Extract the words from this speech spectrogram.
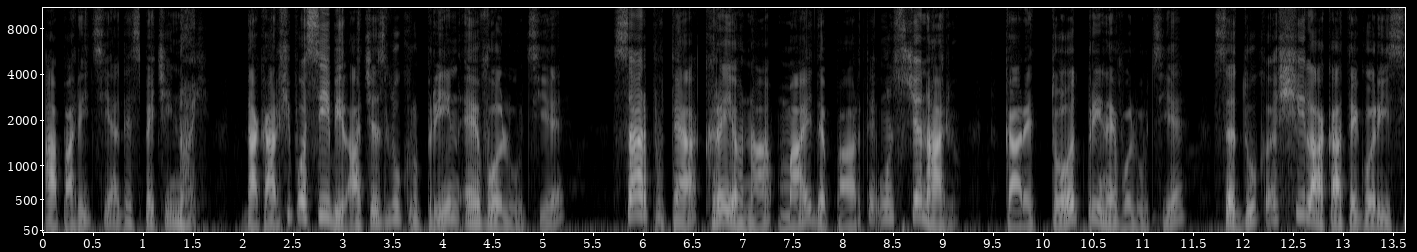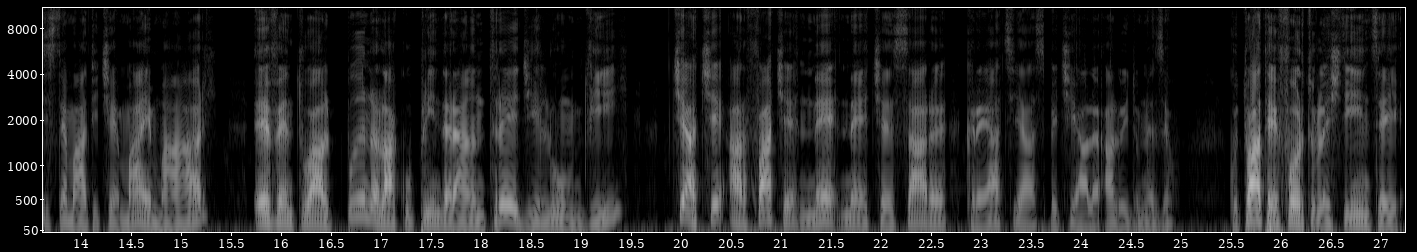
apariția de specii noi. Dacă ar fi posibil acest lucru prin evoluție, s-ar putea creiona mai departe un scenariu, care tot prin evoluție să ducă și la categorii sistematice mai mari, eventual până la cuprinderea întregii lumi vii, ceea ce ar face nenecesară creația specială a lui Dumnezeu. Cu toate eforturile științei,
